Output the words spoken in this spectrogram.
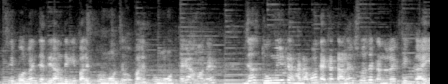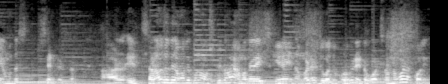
খুশি বলবেন যে দিরাম থেকে পালিশপুর মোড় যাব। পালিশপুর মোড় থেকে আমাদের জাস্ট দু মিনিটের হাঁটা পথ, একটা টানেল শুরু টানেলের ঠিক গাই আমাদের সেন্টারটা আর এছাড়াও যদি আমাদের কোনো অসুবিধা হয়, আমাদের এই স্ক্রিনে এই নাম্বারে যোগাযোগ করবেন, এটা হোয়াটসঅ্যাপ নাম্বার আর কলিং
